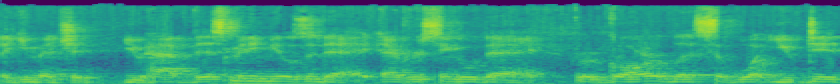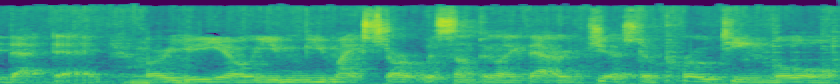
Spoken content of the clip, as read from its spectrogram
like you mentioned. You have this many meals a day, every single day, regardless of what you did that day, or you you know you you might start with something like that, or just a protein goal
